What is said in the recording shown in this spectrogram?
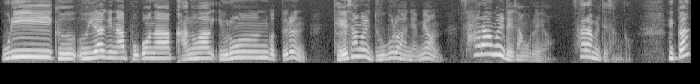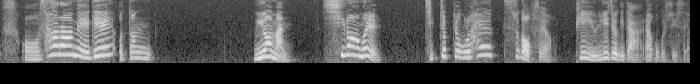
우리 그 의학이나 보거나 간호학 이런 것들은 대상을 누구로 하냐면 사람을 대상으로 해요. 사람을 대상으로. 그러니까 어, 사람에게 어떤 위험한 실험을 직접적으로 할 수가 없어요. 비윤리적이다라고 볼 수 있어요.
